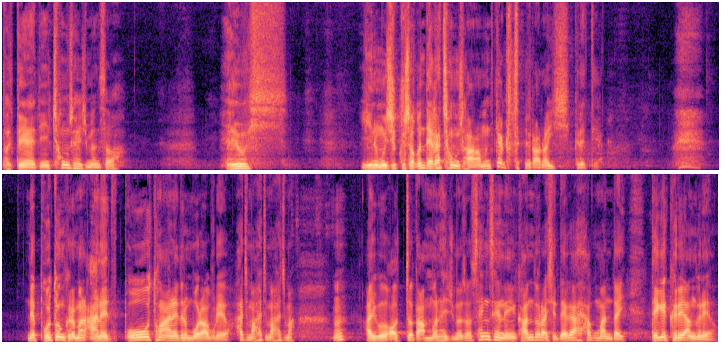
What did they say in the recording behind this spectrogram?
벌떼니 청소해주면서 에휴 씨 이놈의 집 구석은 내가 청소 안 하면 깨끗하질 않아 이씨 그랬대요. 근데 보통 그러면 아내 보통 아내들은 뭐라고 그래요? 하지마 하지마 하지마. 응? 아이고 어쩌다 한번 해주면서 생생내 간도라시 내가 하고 만다. 되게 그래 안 그래요?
